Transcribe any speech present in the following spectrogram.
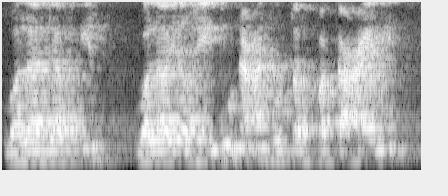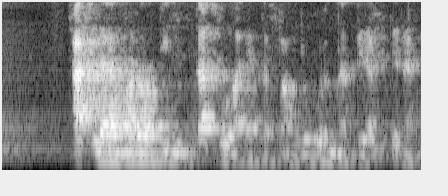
wala daf'in wala yaghibuna anhu tarfata aini. A'la maratibit taqwa eta pangluhurna pirang-pirang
